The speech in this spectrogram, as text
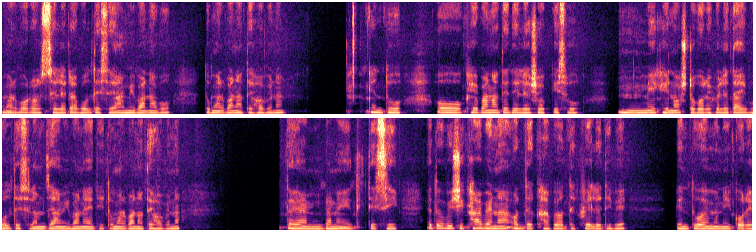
আমার বড় ছেলেটা বলতেছে, আমি বানাবো, তোমার বানাতে হবে না। কিন্তু ও খেয়ে বানাতে দিলে সব কিছু মেখে নষ্ট করে ফেলে, তাই বলতেছিলাম যে আমি বানাই দিই, তোমার বানাতে হবে না। তাই আমি বানিয়ে দিতেছি। এত বেশি খাবে না, অর্ধেক খাবে, অর্ধেক ফেলে দিবে, কিন্তু এমনই করে।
